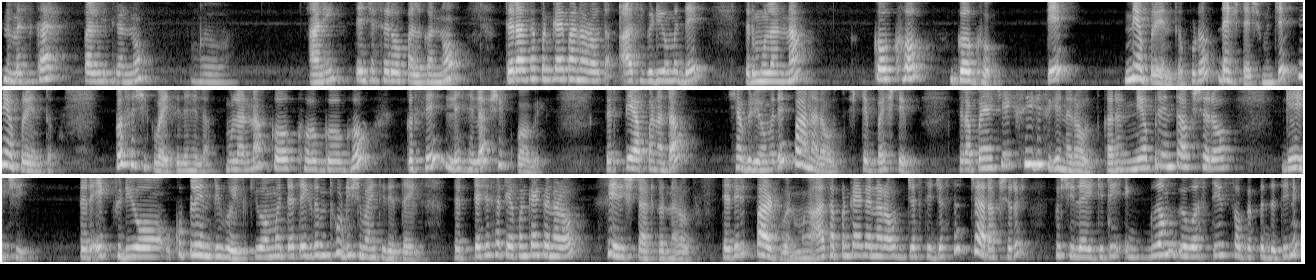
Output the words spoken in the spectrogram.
नमस्कार बालमित्रांनो अं, आणि त्यांच्या सर्व पालकांनो तर आज आपण काय पाहणार आहोत? आज व्हिडिओमध्ये तर मुलांना क ख ग घ ते न्यपर्यंत पुढं डॅश डॅश म्हणजे न्यपर्यंत. कसं शिकवायचं लिहायला? मुलांना क ख ग घ कसे लिहायला शिकवावे? तर ते आपण आता ह्या व्हिडिओमध्ये पाहणार आहोत स्टेप बाय स्टेप तर आपण याची एक सिरीज घेणार आहोत. कारण न्यपर्यंत अक्षरं घ्यायची तर एक व्हिडिओ खूप लेंथी होईल किंवा मग त्यात एकदम थोडीशी माहिती देता येईल. तर त्याच्यासाठी आपण काय करणार आहोत? सेरी स्टार्ट करणार आहोत. त्यातील पार्ट वन मग आज आपण काय करणार आहोत? जास्तीत जास्त चार अक्षरं कशी लिहायची ती एकदम व्यवस्थित सोप्या पद्धतीने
